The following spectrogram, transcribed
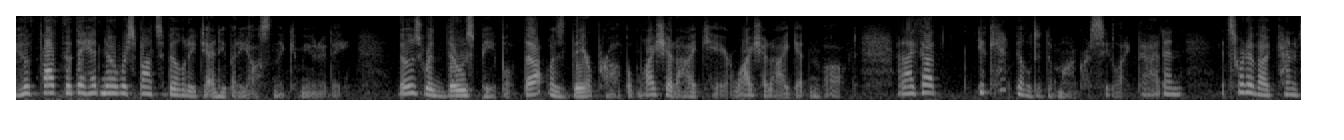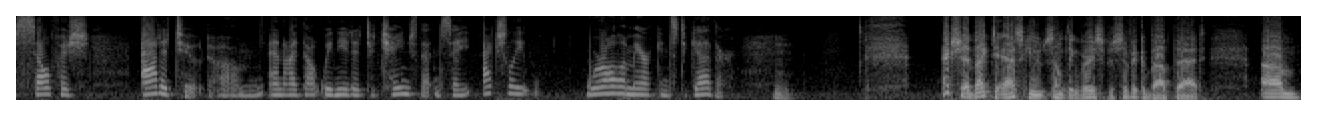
who felt that they had no responsibility to anybody else in the community. Those were those people. That was their problem. Why should I care? Why should I get involved? And I thought, you can't build a democracy like that. And it's sort of a kind of selfish attitude. Um, and I thought we needed to change that and say, actually, we're all Americans together. Actually, I'd like to ask you something very specific about that. Um,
